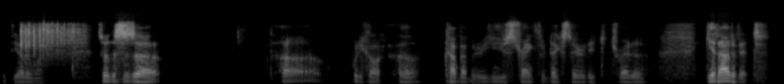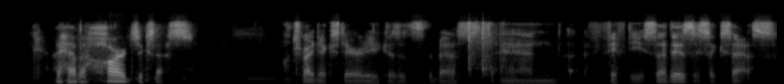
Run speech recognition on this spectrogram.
with the other one. So this is a uh, what do you call it? Uh, combat maneuver. You can use strength or dexterity to try to get out of it. I have a hard success. I'll try dexterity because it's the best. And uh, 50. So that is a success.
